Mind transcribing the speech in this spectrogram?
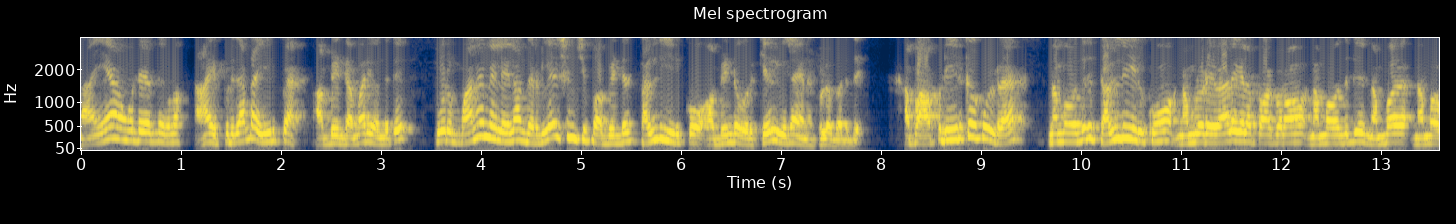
நான் ஏன் அவங்ககிட்ட இருந்துக்கணும்? நான் இப்படிதான்டா இருப்பேன் அப்படின்ற மாதிரி வந்துட்டு ஒரு மனநிலையில அந்த ரிலேஷன்ஷிப் அப்படின்றது தள்ளி இருக்கோ அப்படின்ற ஒரு கேள்விதான் எனக்குள்ள வருது. அப்ப அப்படி இருக்கக்குள்ள நம்ம வந்துட்டு தள்ளி இருக்கோம் நம்மளுடைய வேலைகளை பார்க்குறோம் நம்ம வந்துட்டு நம்ம நம்ம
